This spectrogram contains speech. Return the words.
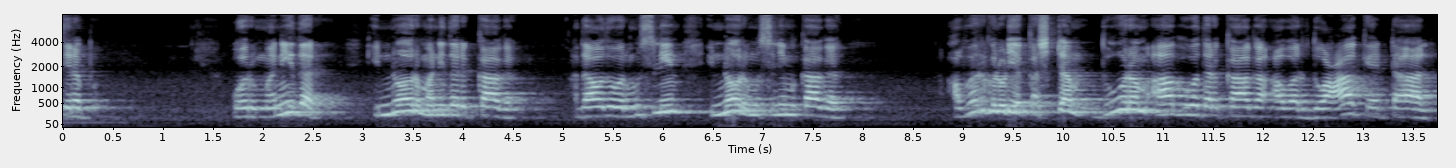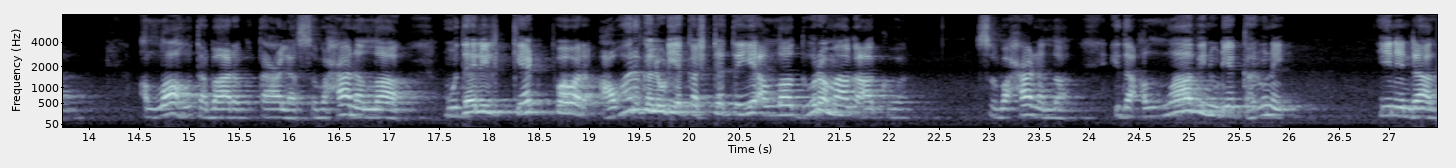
சிறப்பு. ஒரு மனிதர் இன்னொரு மனிதருக்காக அதாவது ஒரு முஸ்லீம் இன்னொரு முஸ்லீமுக்காக அவர்களுடைய கஷ்டம் தூரம் ஆகுவதற்காக அவர் துவா கேட்டால் அல்லாஹு தபாரக் தாலா சுபஹான் அல்லாஹ் முதலில் கேட்பவர் அவர்களுடைய கஷ்டத்தையே அல்லாஹ் தூரமாக ஆக்குவார் சுபஹான் அல்லாஹ் இது அல்லாவினுடைய கருணை. ஏனென்றால்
